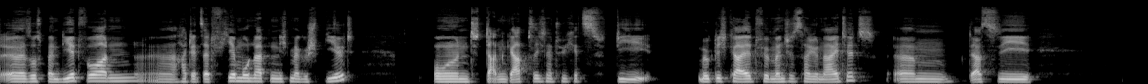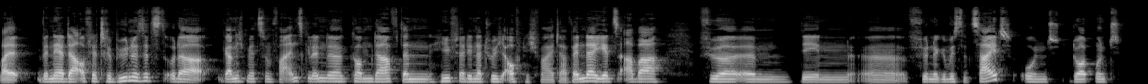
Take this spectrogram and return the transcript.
Äh, suspendiert worden, äh, hat jetzt seit vier Monaten nicht mehr gespielt. Und dann gab sich natürlich jetzt die Möglichkeit für Manchester United, ähm, dass sie weil wenn er da auf der Tribüne sitzt oder gar nicht mehr zum Vereinsgelände kommen darf, dann hilft er denen natürlich auch nicht weiter. Wenn der jetzt aber für ähm, den äh, für eine gewisse Zeit und Dortmund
